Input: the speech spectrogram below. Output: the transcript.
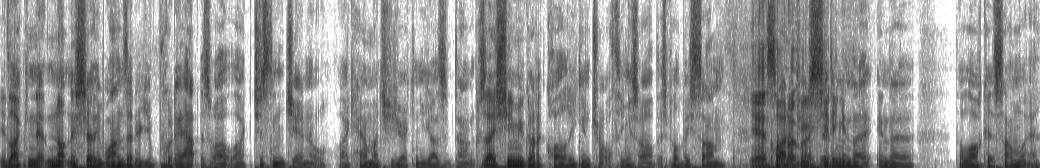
Like, n- not necessarily ones that you put out as well. Like, just in general. Like, how much do you reckon you guys have done? Because I assume you've got a quality control thing as well. There's probably some, Yeah, some quite a few make it. sitting in the in the the locker somewhere.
